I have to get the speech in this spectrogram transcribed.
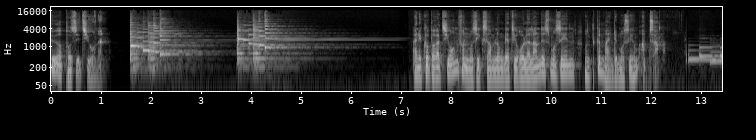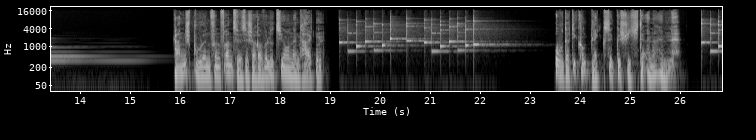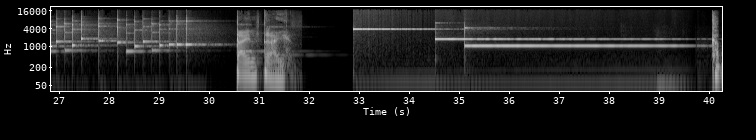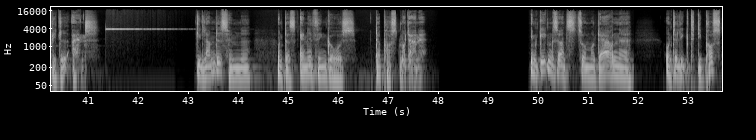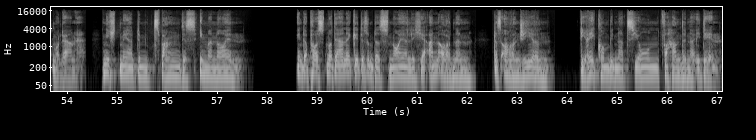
Hörpositionen. Eine Kooperation von Musiksammlung der Tiroler Landesmuseen und Gemeindemuseum Absam. Kann Spuren von französischer Revolution enthalten. Oder die komplexe Geschichte einer Hymne. Teil 3 Kapitel 1 Die Landeshymne und das Anything Goes der Postmoderne. Im Gegensatz zur Moderne unterliegt die Postmoderne nicht mehr dem Zwang des immer Neuen, in der Postmoderne geht es um das neuerliche Anordnen, das Arrangieren, die Rekombination vorhandener Ideen.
